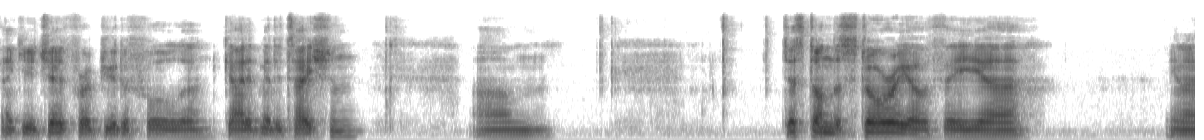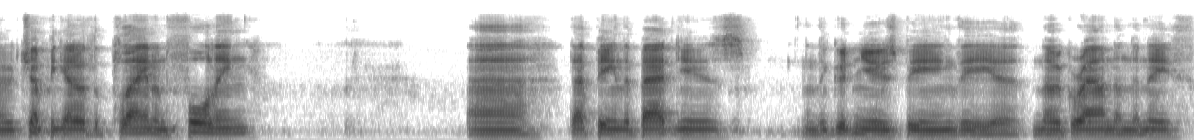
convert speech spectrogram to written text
Thank you, Jed, for a beautiful uh, guided meditation. Um, just on the story of the, uh, you know, jumping out of the plane and falling, uh, that being the bad news, and the good news being the uh, no ground underneath.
